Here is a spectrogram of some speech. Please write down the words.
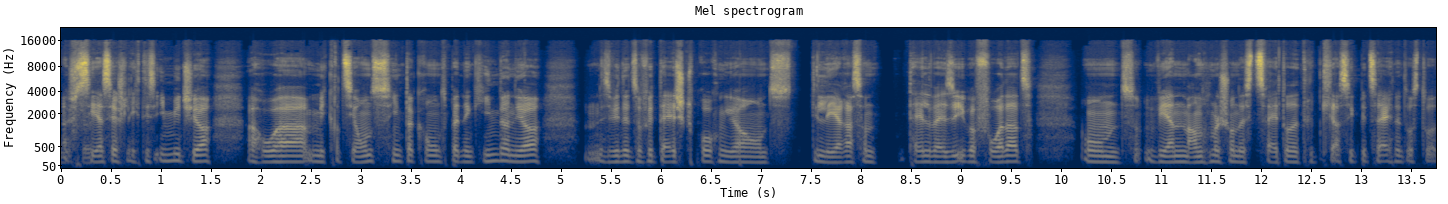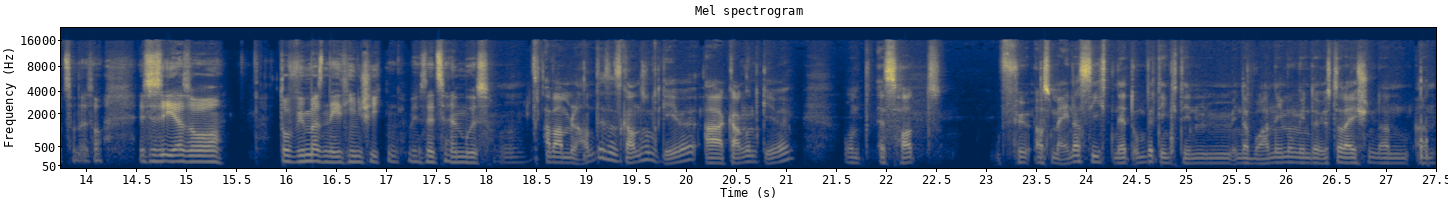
ein sehr, sehr schlechtes Image, ja, ein hoher Migrationshintergrund bei den Kindern, ja. Es wird nicht so viel Deutsch gesprochen, ja, und die Lehrer sind teilweise überfordert und werden manchmal schon als zweit- oder drittklassig bezeichnet, was dort sind. Also es ist eher so, da will man es nicht hinschicken, wenn es nicht sein muss. Aber am Land ist es ganz und gäbe, äh, gang und gäbe. Und es hat für, aus meiner Sicht nicht unbedingt in, in der Wahrnehmung in der österreichischen einen, einen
